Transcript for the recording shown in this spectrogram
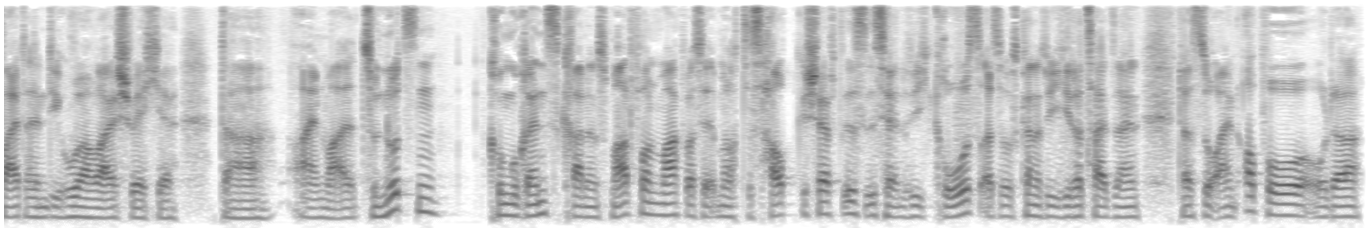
weiterhin die Huawei-Schwäche da einmal zu nutzen. Konkurrenz gerade im Smartphone-Markt, was ja immer noch das Hauptgeschäft ist, ist ja natürlich groß. Also es kann natürlich jederzeit sein, dass so ein Oppo oder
